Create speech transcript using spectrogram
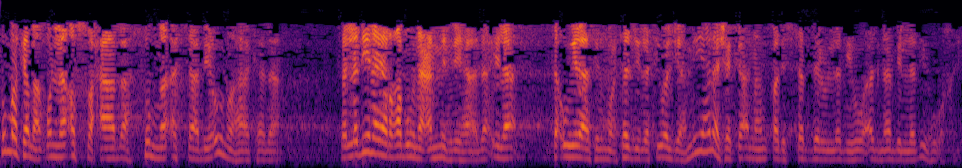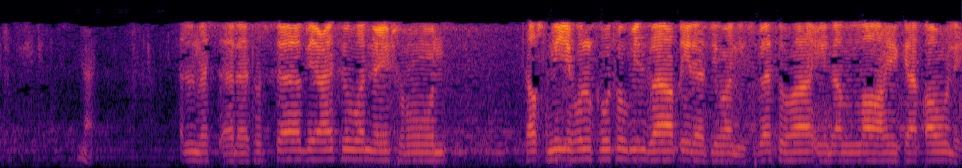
ثم كما قلنا الصحابة ثم التابعون وهكذا. فالذين يرغبون عن مثل هذا إلى تأويلات المعتزلة والجهمية لا شك أنهم قد استبدلوا الذي هو أدنى بالذي هو خير. نعم. المسألة السابعة والعشرون. تصنيف الكتب الباطلة ونسبتها إلى الله كقوله.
